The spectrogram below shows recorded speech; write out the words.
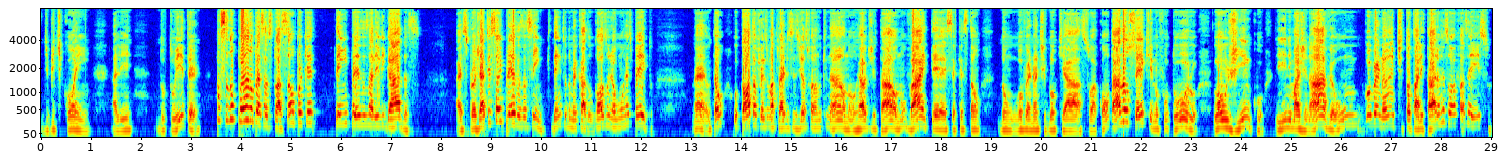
de Bitcoin ali do Twitter, passando pano para essa situação, porque tem empresas ali ligadas a esse projeto e são empresas assim, dentro do mercado gozam de algum respeito. Né? Então, o Tota fez uma thread esses dias falando que não, no Real Digital não vai ter essa questão de um governante bloquear sua conta, a não ser que no futuro longínquo e inimaginável, um governante totalitário resolva fazer isso.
